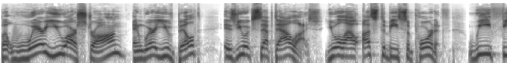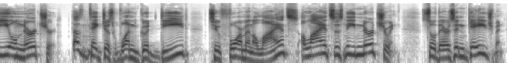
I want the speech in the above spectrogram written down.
But where you are strong and where you've built is you accept allies. You allow us to be supportive. We feel nurtured. It doesn't take just one good deed to form an alliance. Alliances need nurturing. So there's engagement.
